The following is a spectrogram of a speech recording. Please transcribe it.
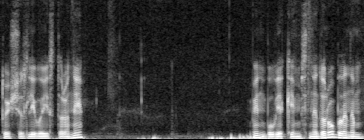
той, що з лівої сторони, він був якимось недоробленим.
